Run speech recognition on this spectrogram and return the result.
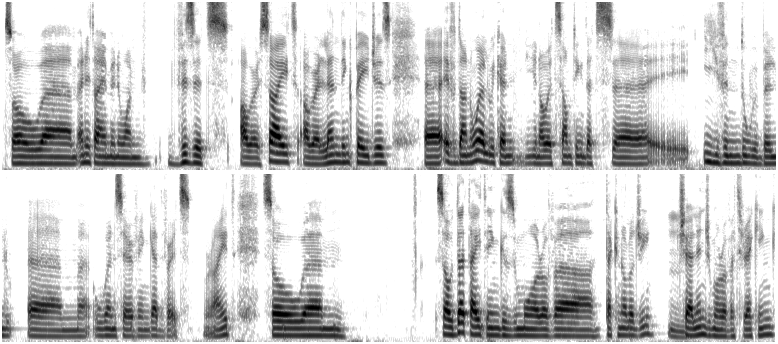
So um, anytime anyone visits our site, our landing pages, uh, if done well, we can, you know, it's something that's uh, even doable um, when serving adverts, right? So. Um, so that I think is more of a technology Mm. challenge, more of a tracking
